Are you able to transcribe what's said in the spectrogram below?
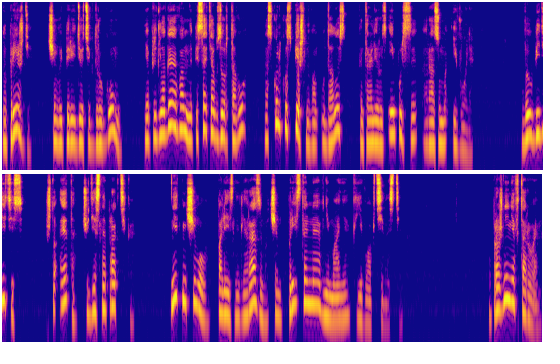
но прежде, чем вы перейдете к другому, я предлагаю вам написать обзор того, насколько успешно вам удалось контролировать импульсы разума и воли. Вы убедитесь, что это чудесная практика. Нет ничего полезнее для разума, чем пристальное внимание к его активности. Упражнение второе.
